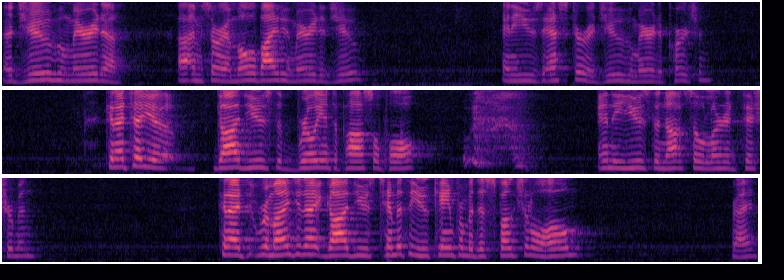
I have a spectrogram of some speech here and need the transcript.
a Jew who married a, am uh, sorry, a Moabite who married a Jew. And he used Esther, a Jew who married a Persian. Can I tell you, God used the brilliant Apostle Paul, and he used the not so learned fisherman. Can I remind you that God used Timothy, who came from a dysfunctional home, right?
